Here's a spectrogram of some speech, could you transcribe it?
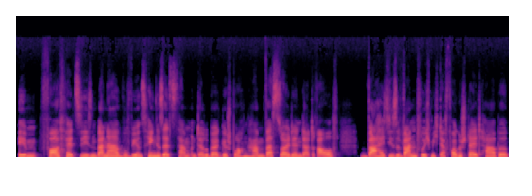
im Vorfeld zu diesem Banner, wo wir uns hingesetzt haben und darüber gesprochen haben, was soll denn da drauf, war halt diese Wand, wo ich mich da vorgestellt habe.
